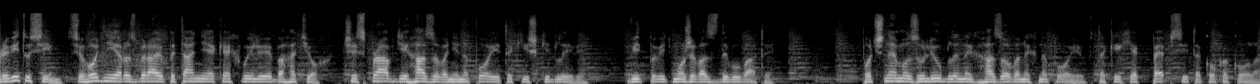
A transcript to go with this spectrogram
Привіт усім! Сьогодні я розбираю питання, яке хвилює багатьох. Чи справді газовані напої такі шкідливі? Відповідь може вас здивувати. Почнемо з улюблених газованих напоїв, таких як Пепсі та Кока-Кола.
